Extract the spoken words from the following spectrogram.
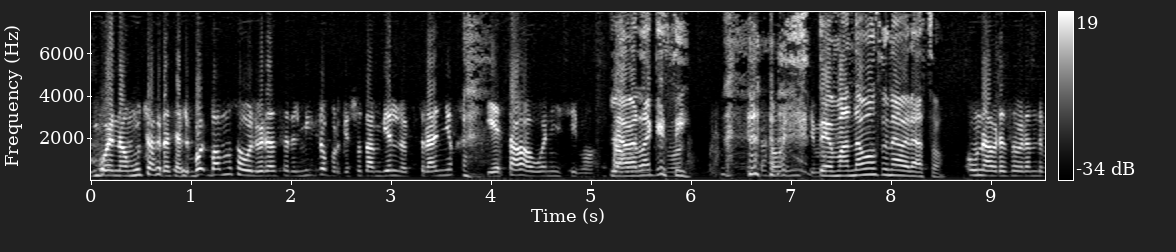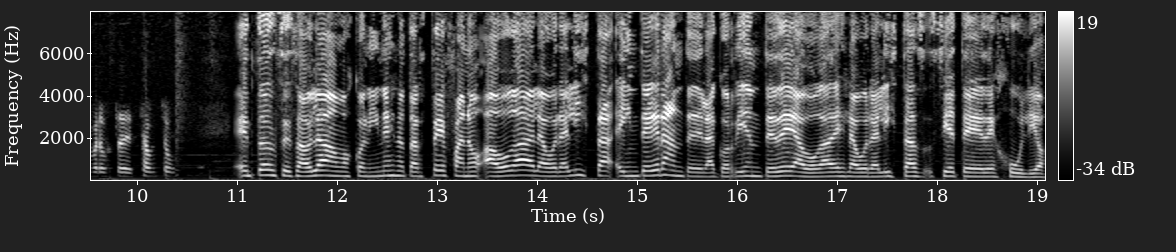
Bueno, muchas gracias. Vamos a volver a hacer el micro porque yo también lo extraño y estaba buenísimo. La verdad que sí. Te mandamos un abrazo. Un abrazo grande para ustedes. Chau, chau. Entonces hablábamos con Inés Notar Stefano, abogada laboralista e integrante de la corriente de abogadas laboralistas 7 de julio.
